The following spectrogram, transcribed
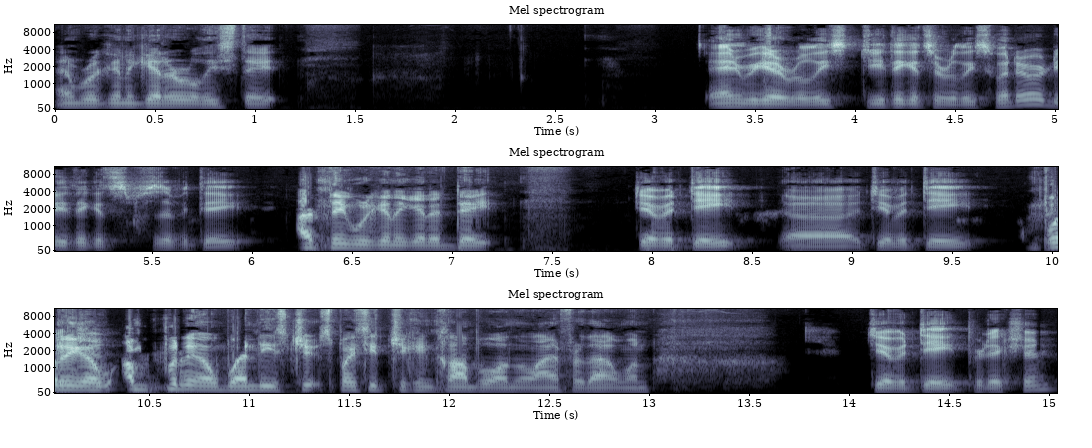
and we're gonna get a release date. And we get a release. Do you think it's a release window, or do you think it's a specific date? I think we're gonna get a date. Do you have a date? Uh, do you have a date? I'm putting a prediction? I'm putting a Wendy's chi- spicy chicken combo on the line for that one. Do you have a date prediction?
